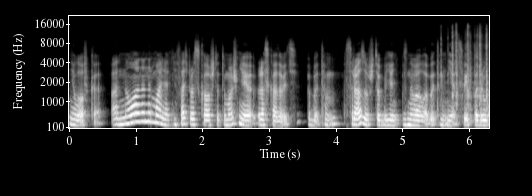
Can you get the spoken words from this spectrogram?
неловко. Но она нормально отнеслась, просто сказала, что ты можешь мне рассказывать об этом сразу, чтобы я узнавала об этом не от своих подруг.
